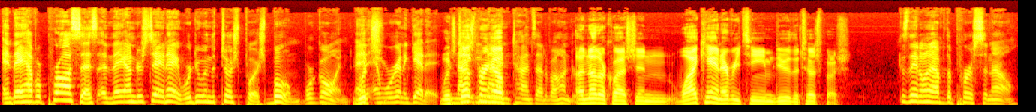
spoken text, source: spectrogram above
and they have a process and they understand. Hey, we're doing the tush push. Boom, we're going and, Which- and we're gonna get it. which does bring up times out of hundred Another question: Why can't every team do the tush push? because they don't have the personnel.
